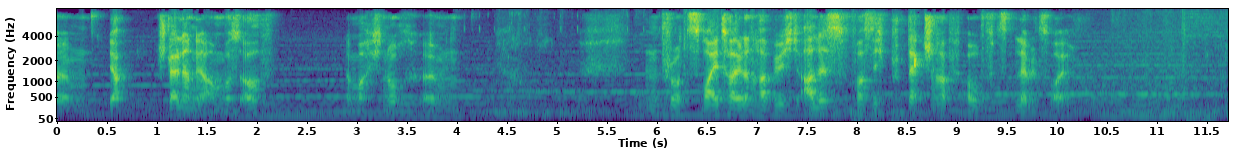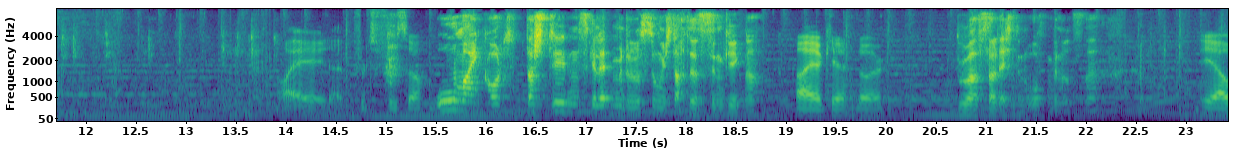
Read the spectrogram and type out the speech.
ähm, ja, stell dann der Amboss auf. Dann mache ich noch ähm, ein Pro 2 Teil, dann habe ich alles, was ich Protection habe, auf Level 2. Alter, viel zu viel Sachen. Oh mein Gott, da steht ein Skelett mit Rüstung. Ich dachte, es sind Gegner. Ah, ja, okay, lol. Du hast halt echt den Ofen benutzt, ne? Ja,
